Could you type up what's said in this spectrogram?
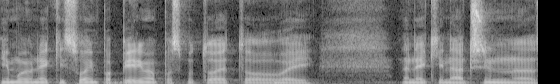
imaju nekim svojim papirima, pa smo to eto, ovaj, na neki način uh,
